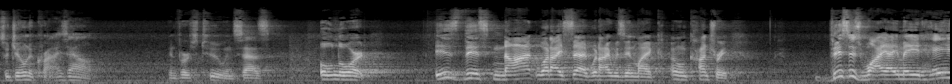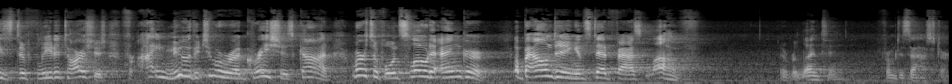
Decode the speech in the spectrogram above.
So Jonah cries out in verse 2 and says, O Lord, is this not what I said when I was in my own country? This is why I made haste to flee to Tarshish, for I knew that you were a gracious God, merciful and slow to anger, abounding in steadfast love, and relenting from disaster.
